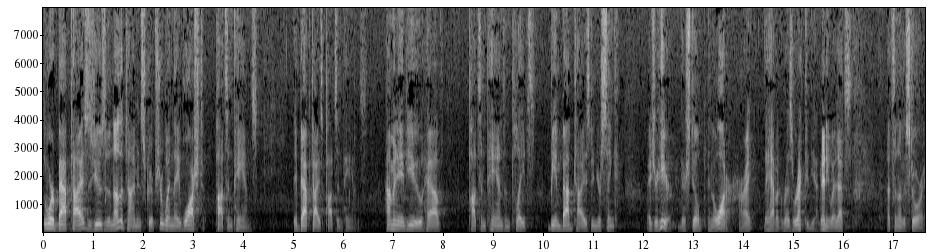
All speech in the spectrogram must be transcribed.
The word baptize is used at another time in Scripture when they washed pots and pans. They baptized pots and pans. How many of you have pots and pans and plates being baptized in your sink as you're here? They're still in the water, all right? They haven't resurrected yet. Anyway, that's, that's another story.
